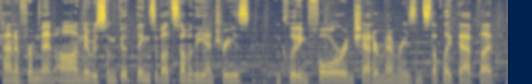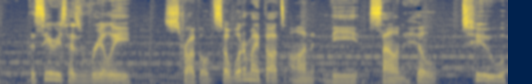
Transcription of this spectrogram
kind of from then on. There was some good things about some of the entries, including 4 and Shattered Memories and stuff like that, but the series has really struggled. So, what are my thoughts on the Silent Hill 2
